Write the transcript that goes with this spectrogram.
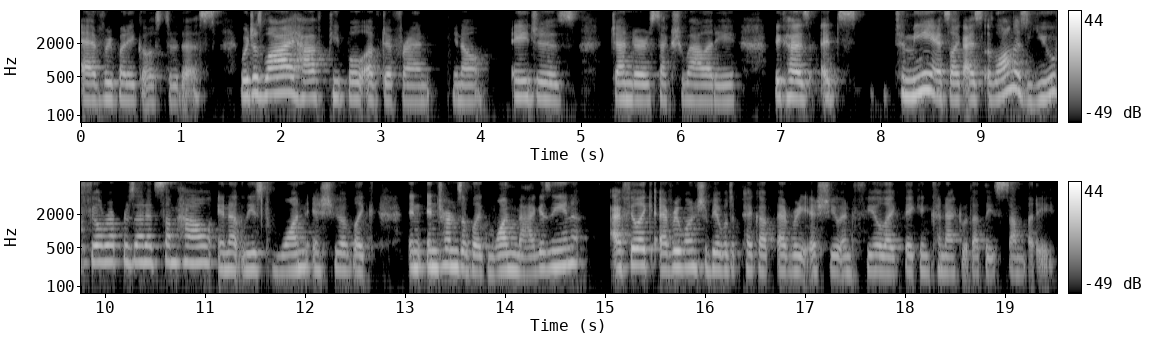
everybody goes through this which is why i have people of different you know ages genders sexuality because it's to me it's like as, as long as you feel represented somehow in at least one issue of like in, in terms of like one magazine I feel like everyone should be able to pick up every issue and feel like they can connect with at least somebody.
